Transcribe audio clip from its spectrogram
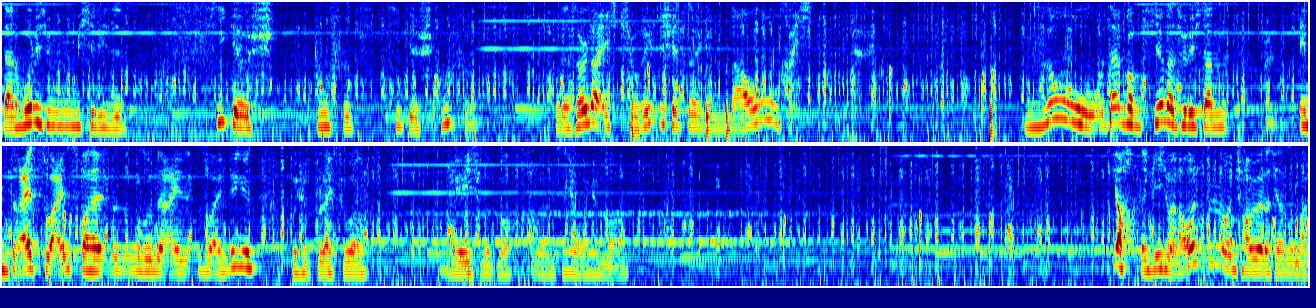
Dann hole ich mich hier diese Ziegelstufe, Ziegelstufe. Und das sollte eigentlich theoretisch jetzt genau reichen. So, und dann kommt hier natürlich dann im 3 zu 1 Verhältnis immer so, eine, ein, so ein Ding. Wo ich würde vielleicht sogar... Nee, ich würde noch eine Sicherung hinmachen. Ja, dann gehe ich mal nach unten und schauen wir das Ganze mal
